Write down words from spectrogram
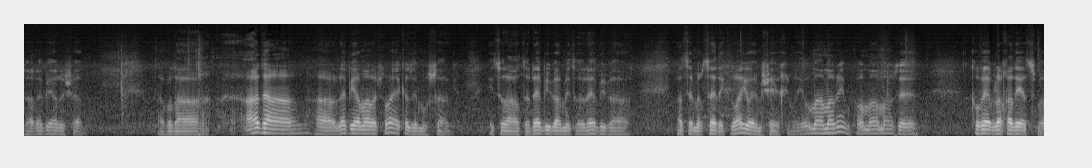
זה הרבי הראשון. אבל עד הרבי אמר שלא היה כזה מושג. אצל האלתרבי והמתרבי והצמר צדק לא היו המשכים, היו מאמרים, כל מאמר זה קובע ברכה לעצמה,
